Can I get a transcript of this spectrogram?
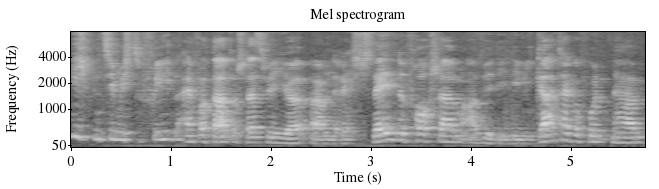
Ich bin ziemlich zufrieden, einfach dadurch, dass wir hier ähm, eine recht seltene Froschscheibenart wie die Levigata gefunden haben.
